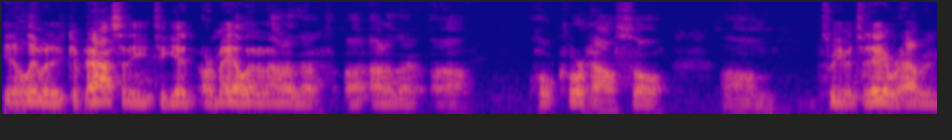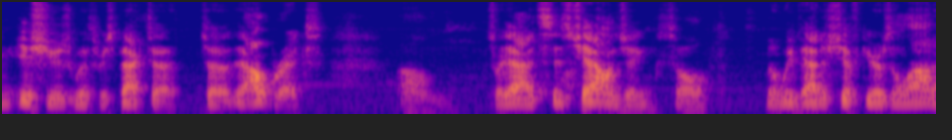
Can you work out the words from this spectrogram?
in a limited capacity to get our mail in and out of the uh, out of the uh, whole courthouse. So, um, so even today we're having issues with respect to, to the outbreaks. Um, so yeah, it's it's challenging. So, but we've had to shift gears a lot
